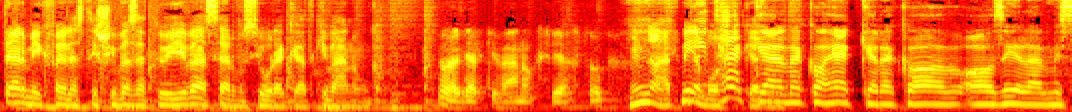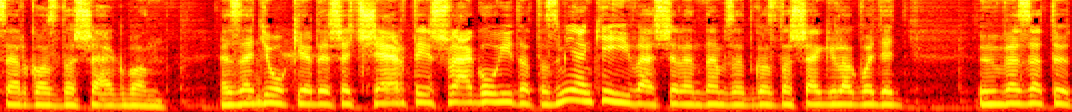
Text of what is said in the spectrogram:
termékfejlesztési vezetőjével. Szervusz, jó reggelt kívánunk! Jó reggelt kívánok, sziasztok! Na hát Mit most hekkelnek a hackerek a, az élelmiszer gazdaságban? Ez egy jó kérdés. Egy sertésvágóhidat, az milyen kihívás jelent nemzetgazdaságilag, vagy egy önvezető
